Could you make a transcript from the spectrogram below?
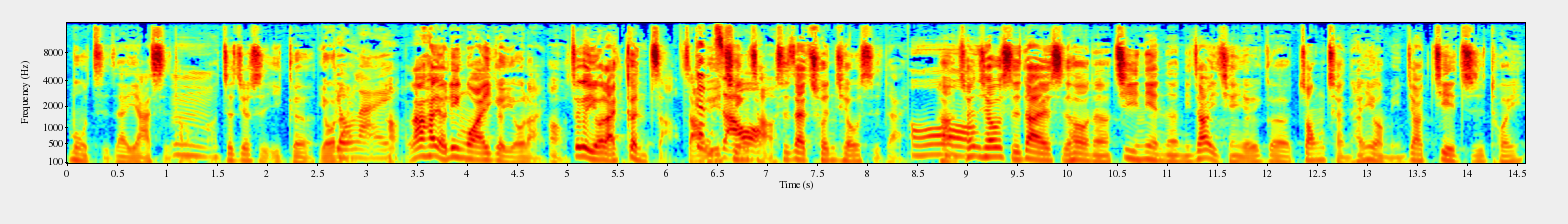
木子在压石头啊、嗯哦，这就是一个由来。由来好，然后还有另外一个由来哦，这个由来更早，早于清朝，哦、是在春秋时代哦。春秋时代的时候呢，纪念呢，你知道以前有一个忠臣很有名，叫介之推。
